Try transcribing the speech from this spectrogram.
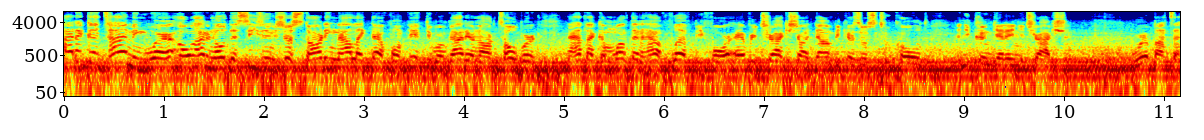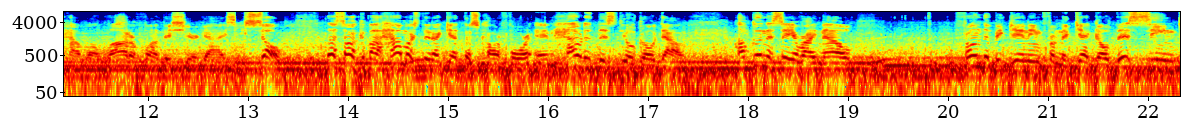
at a good timing where, oh, I don't know, the season is just starting. Not like that 150 we got it in October. I had like a month and a half left before every track shut down because it was too cold and you couldn't get any traction. We're about to have a lot of fun this year, guys. So let's talk about how much did I get this car for and how did this deal go down? I'm gonna say it right now, from the beginning, from the get-go, this seemed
